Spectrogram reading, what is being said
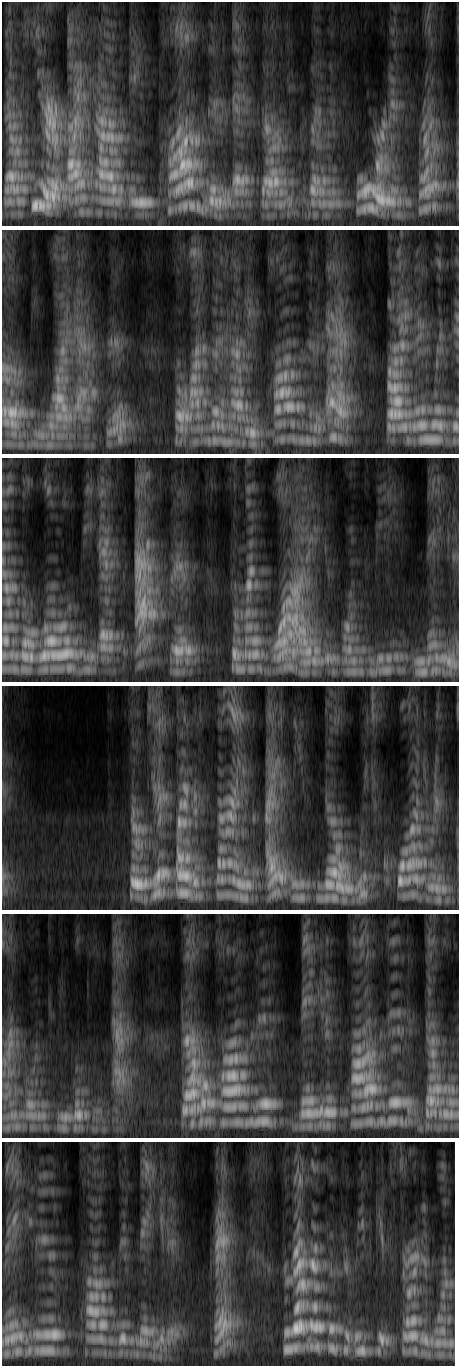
Now here I have a positive x value because I went forward in front of the y-axis. So I'm going to have a positive x, but I then went down below the x-axis, so my y is going to be negative. So just by the signs, I at least know which quadrant I'm going to be looking at. Double positive, negative positive, double negative, positive negative. Okay? So that lets us at least get started one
